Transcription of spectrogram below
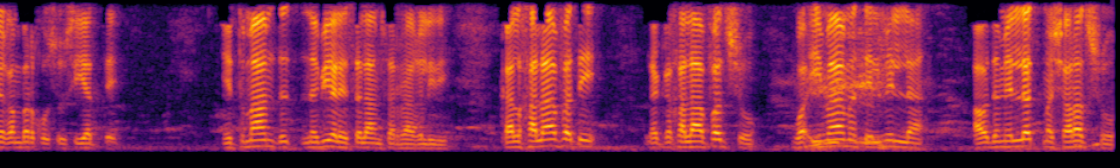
پیغمبر خصوصیت ته اتمام د نبی علی السلام سره راغلی دي کل خلافت لکه خلافت شو و امامت المله او د ملت مشرت شو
